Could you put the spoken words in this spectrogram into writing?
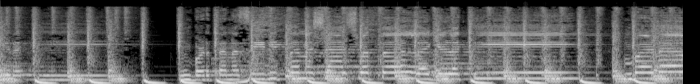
ಇರತಿ. ಬಡತನ ಸಿರಿತನ ಶಾಶ್ವತ ಗೆಳತಿ. ಬಡವನ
